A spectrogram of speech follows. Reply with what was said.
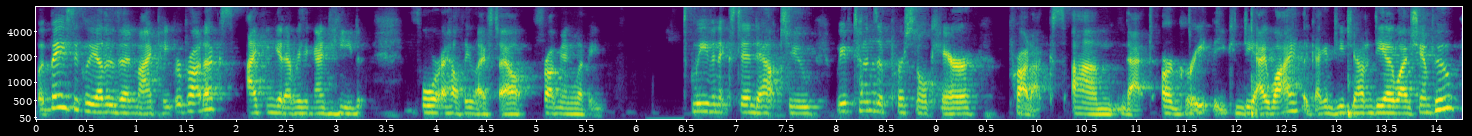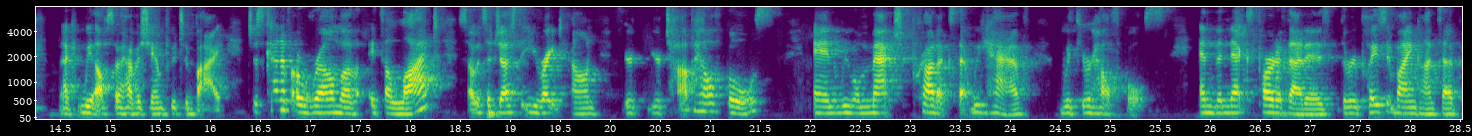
but basically, other than my paper products, I can get everything I need for a healthy lifestyle from Young Living. We even extend out to we have tons of personal care products um, that are great that you can DIY. Like I can teach you how to DIY shampoo. we also have a shampoo to buy. Just kind of a realm of it's a lot. So I would suggest that you write down your your top health goals, and we will match products that we have with your health goals. And the next part of that is the replacement buying concept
